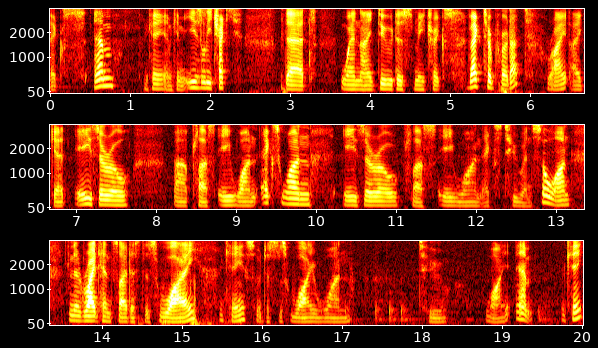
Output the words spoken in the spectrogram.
xm, okay, and can easily check that when I do this matrix vector product, right, I get a0 uh, plus a1 x1, a0 plus a1 x2, and so on. And the right-hand side is this y, okay, so this is y1 to ym, okay.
